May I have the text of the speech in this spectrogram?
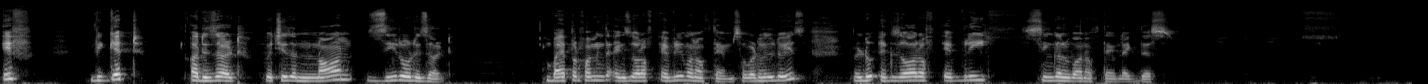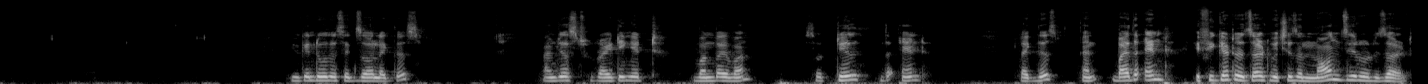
if we get a result which is a non-zero result by performing the XOR of every one of them so what we'll do is we'll do XOR of every single one of them like this. You can do this XOR like this. I'm just writing it one by one. So till the end like this. And by the end if you get a result which is a non-zero result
